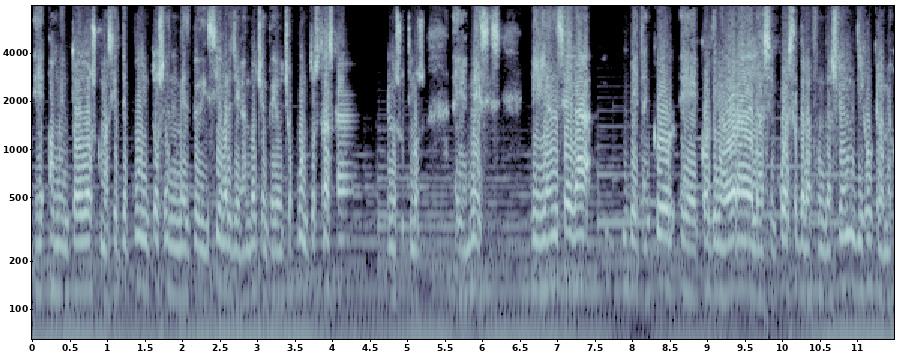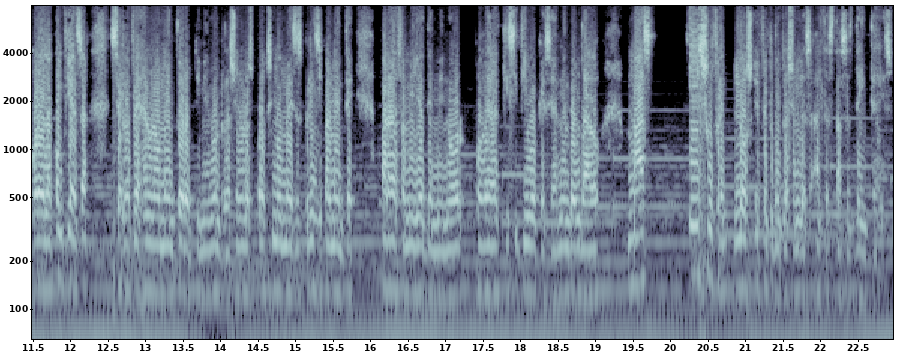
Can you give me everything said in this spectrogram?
eh, aumentó 2,7 puntos en el mes de diciembre, llegando a 88 puntos tras en los últimos eh, meses. Vivian Seda Betancourt, eh, coordinadora de las encuestas de la Fundación, dijo que la mejora de la confianza se refleja en un aumento del optimismo en relación a los próximos meses, principalmente para las familias de menor poder adquisitivo que se han endeudado más y sufren los efectos de inflación y las altas tasas de interés.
